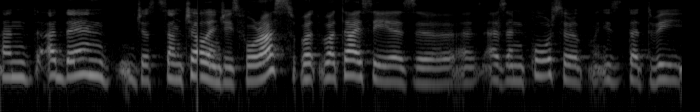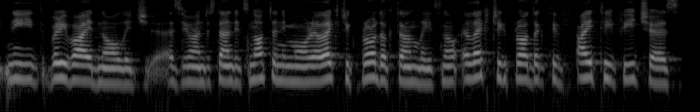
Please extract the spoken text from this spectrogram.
And at the end, just some challenges for us. What what I see as uh, as, as an enforcer is that we need very wide knowledge. As you understand, it's not anymore electric product only. It's not electric product with IT features.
